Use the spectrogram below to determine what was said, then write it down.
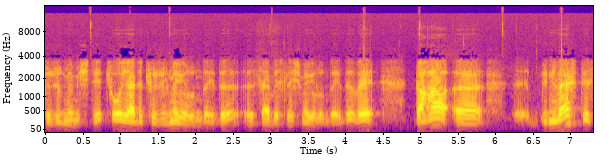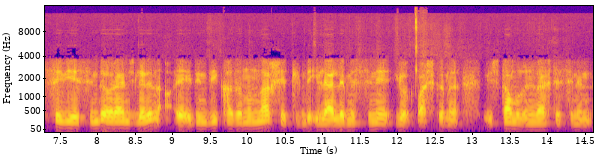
çözülmemişti. Çoğu yerde çözülme yolundaydı, e, serbestleşme yolundaydı ve daha e, üniversite seviyesinde öğrencilerin edindiği kazanımlar şeklinde ilerlemesini YÖK Başkanı İstanbul Üniversitesi'nin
